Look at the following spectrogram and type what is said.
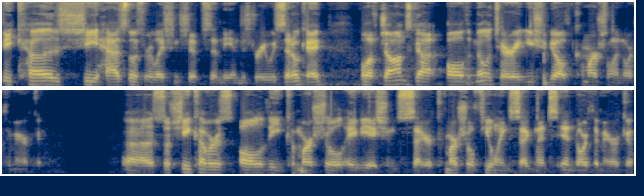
because she has those relationships in the industry, we said, okay, well, if John's got all the military, you should get all the commercial in North America. Uh, so she covers all of the commercial aviation se- or commercial fueling segments in North America.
